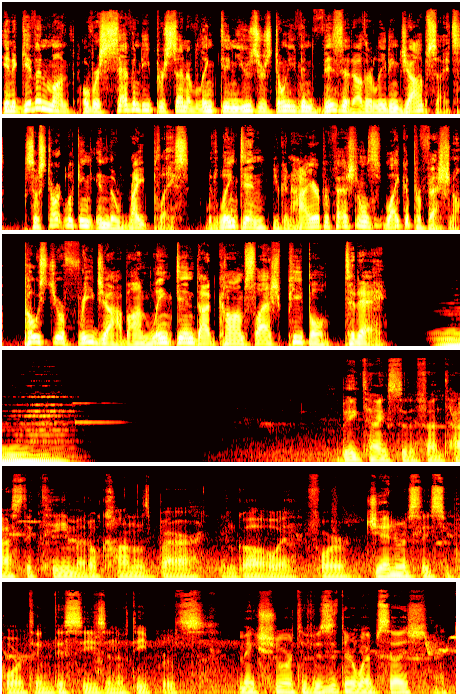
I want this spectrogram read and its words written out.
In a given month, over 70% of LinkedIn users don't even visit other leading job sites. So start looking in the right place. With LinkedIn, you can hire professionals like a professional. Post your free job on linkedin.com slash people today. Big thanks to the fantastic team at O'Connell's Bar in Galway for generously supporting this season of Deep Roots. Make sure to visit their website at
